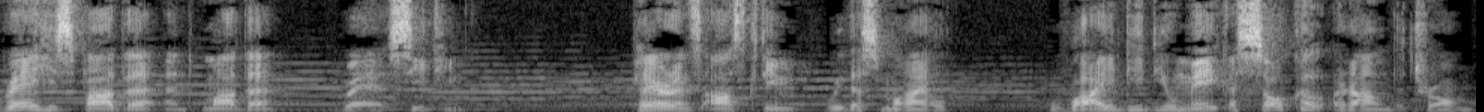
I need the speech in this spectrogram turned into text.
where his father and mother were sitting. Parents asked him with a smile, Why did you make a circle around the throne?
